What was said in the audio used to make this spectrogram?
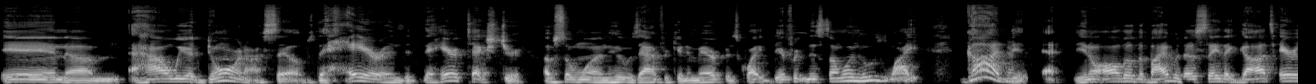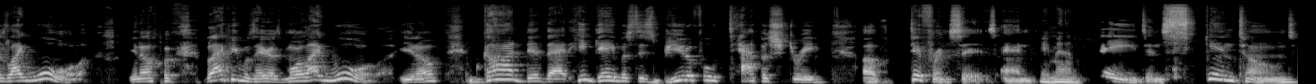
in um, how we adorn ourselves. The hair and the, the hair texture of someone who is African American is quite different than someone who's white. God did that. You know, although the Bible does say that God's hair is like wool. You know, black people's hair is more like wool. You know, God did that. He gave us this beautiful tapestry of differences and Amen. shades and skin tones.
